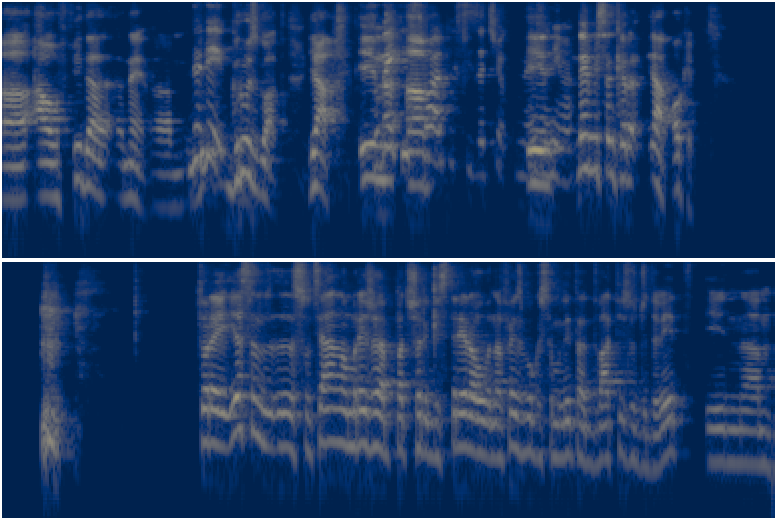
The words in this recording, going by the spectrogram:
uh, Aufida, ne, um, dej. Gruzgot. Ja, in, Povej ti um, svoje, kako si začel, ko me In, zanima. ne, mislim, ker. Ja, okay. torej, jaz sem eh, socialno mrežo pač registriral na Facebooku leta 2009 in um,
